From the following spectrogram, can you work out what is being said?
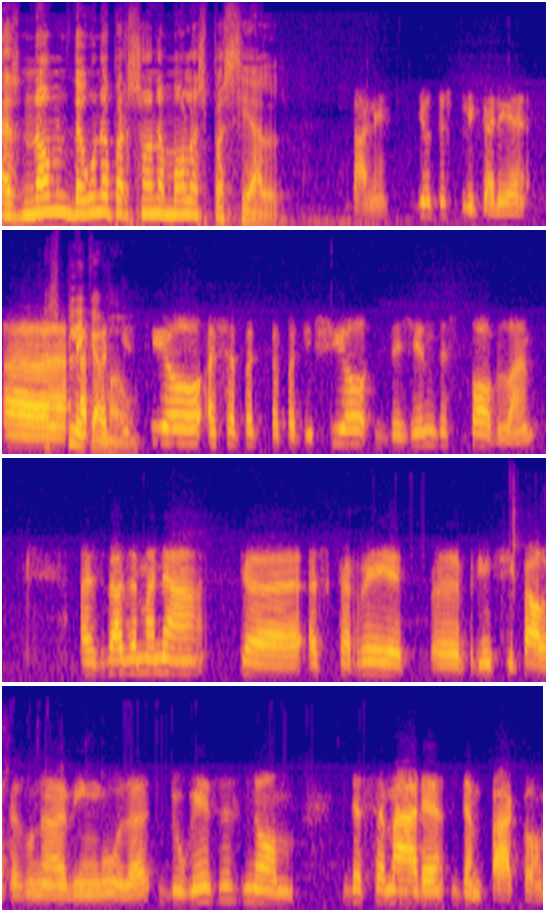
el nom d'una persona molt especial. Vale, jo t'explicaré. Uh, a, petició, a petició de gent del poble es va demanar que el carrer eh, principal, que és una avinguda, dugués el nom de sa mare d'en Paco.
